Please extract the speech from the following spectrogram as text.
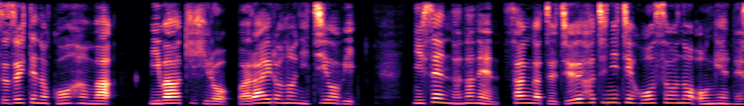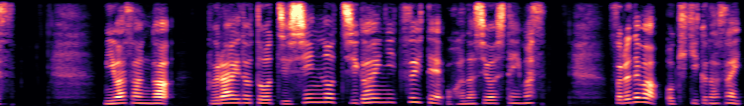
続いての後半は、三輪明宏バラ色の日曜日、2007年3月18日放送の音源です。三輪さんが、プライドと自信の違いについてお話をしています。それではお聞きください。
